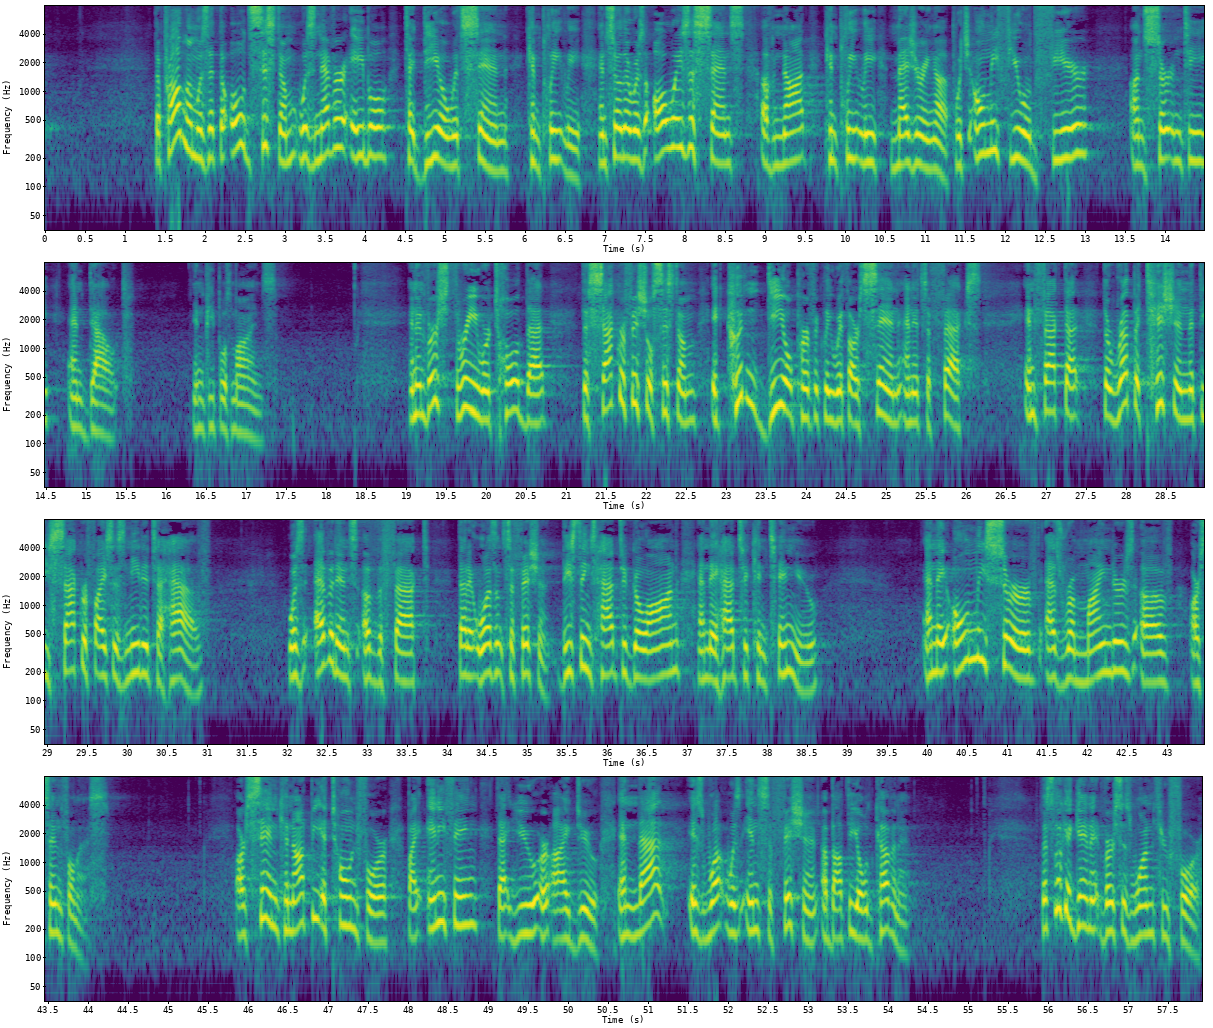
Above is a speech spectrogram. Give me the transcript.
The problem was that the old system was never able to deal with sin completely. And so there was always a sense of not completely measuring up, which only fueled fear, uncertainty, and doubt in people's minds. And in verse 3, we're told that the sacrificial system, it couldn't deal perfectly with our sin and its effects. In fact, that the repetition that these sacrifices needed to have was evidence of the fact that it wasn't sufficient. These things had to go on and they had to continue. And they only served as reminders of our sinfulness. Our sin cannot be atoned for by anything that you or I do. And that is what was insufficient about the old covenant. Let's look again at verses 1 through 4.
